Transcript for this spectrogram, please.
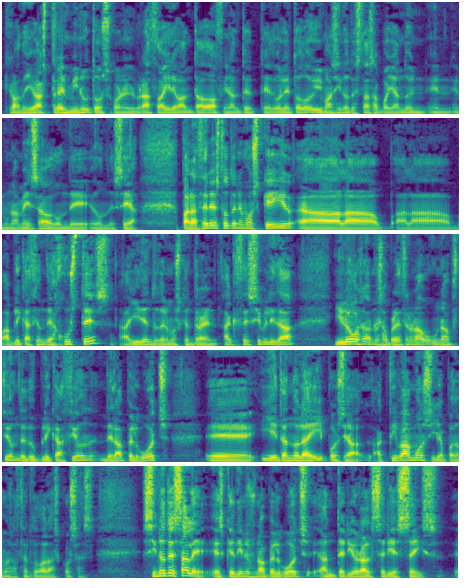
que cuando llevas tres minutos con el brazo ahí levantado al final te, duele todo y más si no te estás apoyando en, una mesa o donde, donde sea. Para hacer esto tenemos que ir a la, aplicación de ajustes, allí dentro tenemos que entrar en accesibilidad y luego nos aparece una, opción de duplicación del Apple Watch eh, y dándole ahí pues ya activamos y ya podemos hacer todas las cosas. Si no te sale es que tienes un Apple Watch anterior al Series 6, eh,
